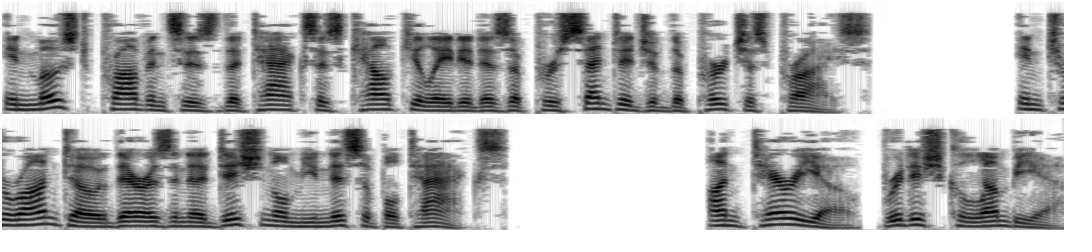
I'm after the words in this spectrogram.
In most provinces the tax is calculated as a percentage of the purchase price. In Toronto there is an additional municipal tax. Ontario, British Columbia,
